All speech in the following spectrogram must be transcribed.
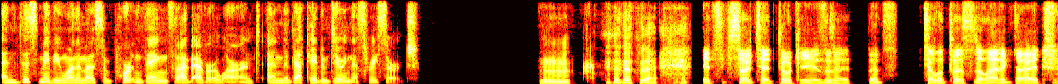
And this may be one of the most important things that I've ever learned in the decade of doing this research. Hmm. It's so TED talky, isn't it? Let's tell a personal anecdote.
